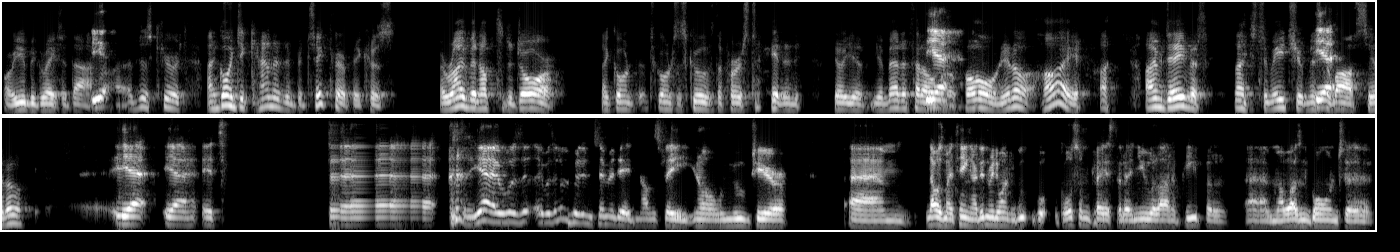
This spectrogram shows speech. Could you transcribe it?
or "You'd be great at that." Yeah. I'm just curious. I'm going to Canada in particular because arriving up to the door, like going to going to school for the first day, and you know you, you met a fellow yeah. over the phone. You know, hi, I'm David. Nice to meet you, Mr. Yeah. Boss. You know. Yeah, yeah, it's uh, yeah, it was it was a little bit intimidating. Obviously, you know, we moved here. Um, that was my thing. I didn't really want to go, go someplace that I knew a lot of people. Um, I wasn't going to,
